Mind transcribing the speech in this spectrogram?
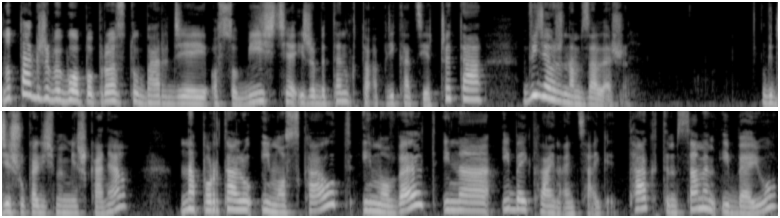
No tak, żeby było po prostu bardziej osobiście i żeby ten, kto aplikację czyta, widział, że nam zależy. Gdzie szukaliśmy mieszkania? Na portalu ImoScout, ImoWelt i na eBay Kleinanzeigen. Tak, tym samym eBayu,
